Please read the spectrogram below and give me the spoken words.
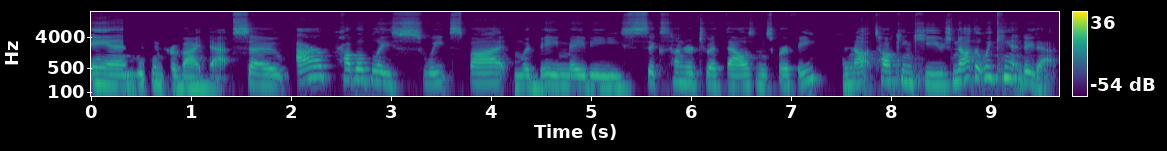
and we can provide that so our probably sweet spot would be maybe 600 to 1000 square feet not talking huge. Not that we can't do that.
